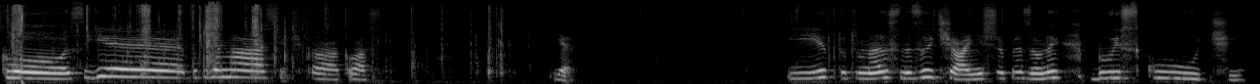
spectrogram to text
Клас! Є! Тут є насічка. Клас. Є. І тут у нас незвичайні сюрпризи, вони блискучі.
